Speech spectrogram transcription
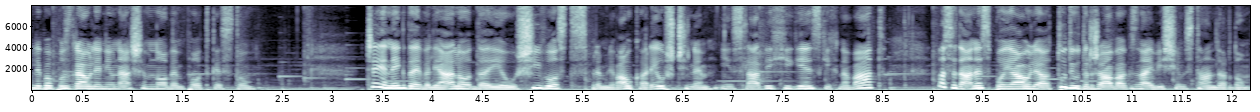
Lepo pozdravljeni v našem novem podkastu. Če je nekdaj veljalo, da je ušivost spremljevalka revščine in slabih higijenskih navad, pa se danes pojavlja tudi v državah z najvišjim standardom.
